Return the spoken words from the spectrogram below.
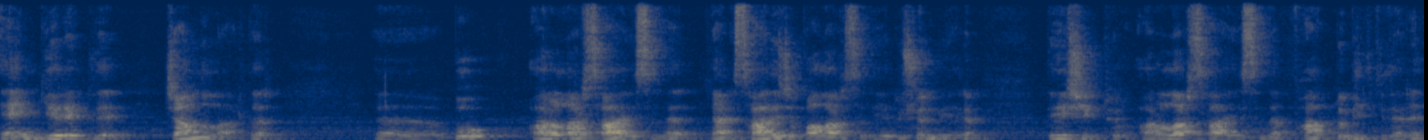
en gerekli canlılardır. E, bu arılar sayesinde yani sadece bal arısı diye düşünmeyelim. Değişik tür arılar sayesinde farklı bitkilerin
